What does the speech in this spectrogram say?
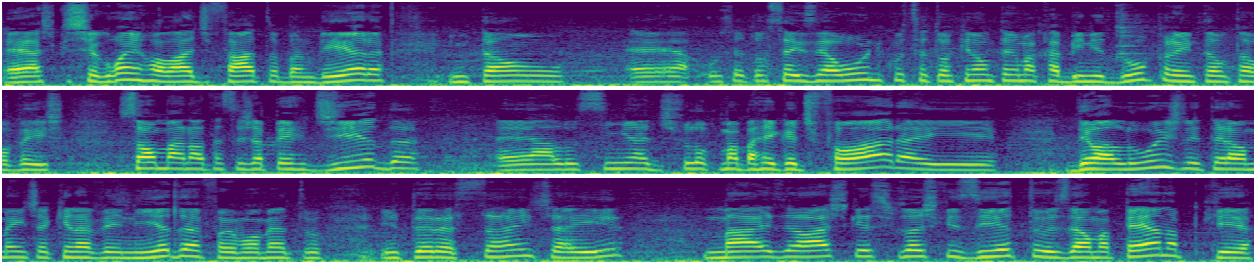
É, acho que chegou a enrolar de fato a bandeira. Então é, o setor 6 é o único setor que não tem uma cabine dupla, então talvez só uma nota seja perdida. É, a Lucinha desfilou com uma barriga de fora e deu a luz literalmente aqui na avenida. Foi um momento interessante aí. Mas eu acho que esses dois quesitos é uma pena, porque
